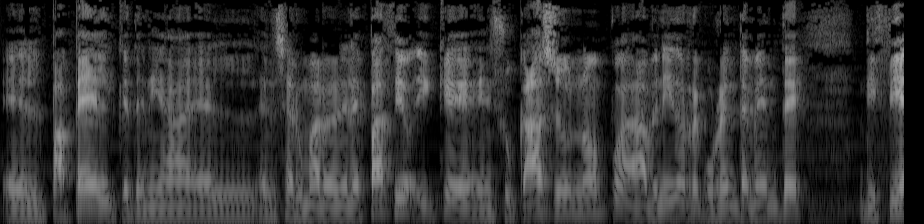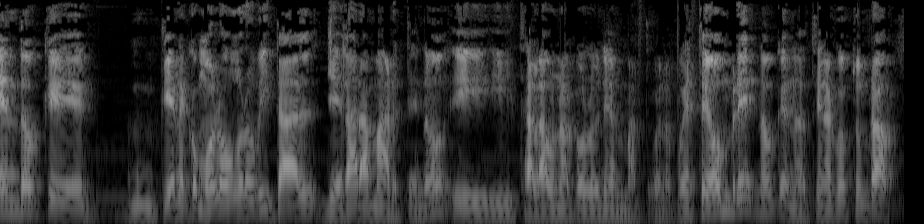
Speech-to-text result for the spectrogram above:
el papel que tenía el, el, ser humano en el espacio y que en su caso no pues ha venido recurrentemente diciendo que tiene como logro vital llegar a Marte, ¿no? Y, instalar una colonia en Marte. Bueno, pues este hombre, ¿no? Que nos tiene acostumbrados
